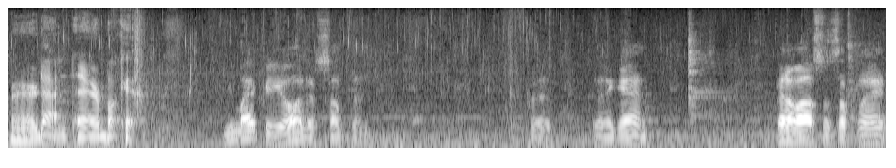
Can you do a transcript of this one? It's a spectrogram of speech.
Where that there bucket? You might be onto something, but then again. Been a while since I played.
